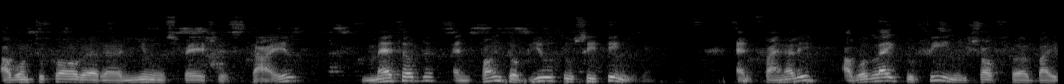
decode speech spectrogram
I want to cover new species style, method and point of view to see things. And finally, I would like to finish off uh, by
